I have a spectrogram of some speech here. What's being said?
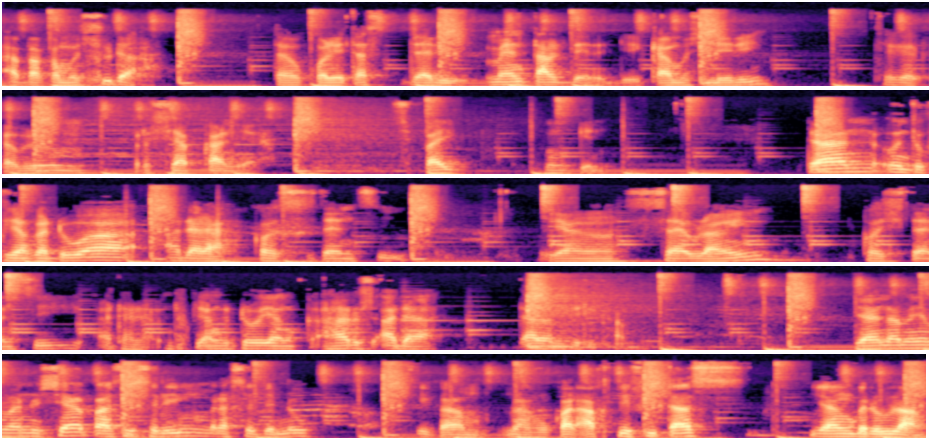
Apa kamu sudah tahu kualitas dari mental dari diri kamu sendiri? Jika kamu belum persiapkannya sebaik mungkin. Dan untuk yang kedua adalah konsistensi. Yang saya ulangi, konsistensi adalah untuk yang kedua yang harus ada dalam diri kamu. Dan namanya manusia pasti sering merasa jenuh jika melakukan aktivitas yang berulang.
